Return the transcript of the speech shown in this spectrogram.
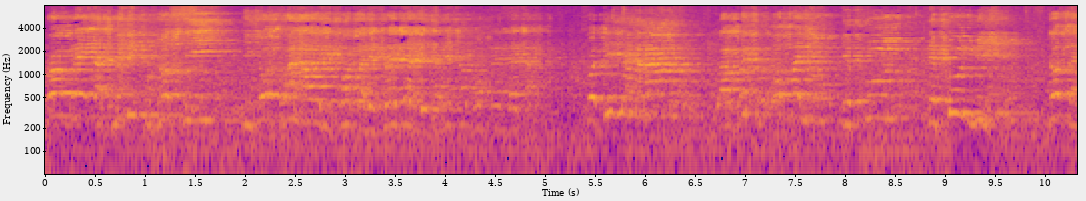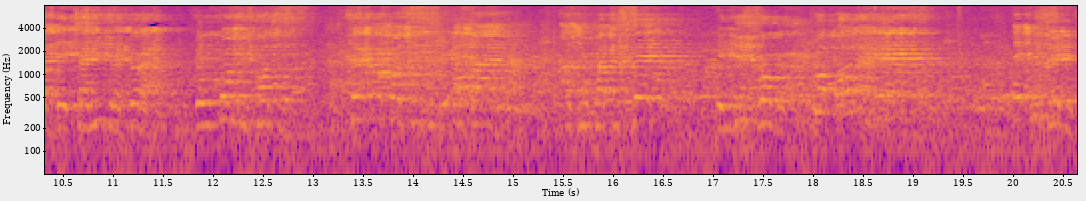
progress that many could not see in just one hour report by the president and the international conference center. So this time around, we are going to offer you the full, the full meal, just like the Chinese restaurant. They will come in courses. Several courses will be offered as you participate in this program. So all Nigerians, say this.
